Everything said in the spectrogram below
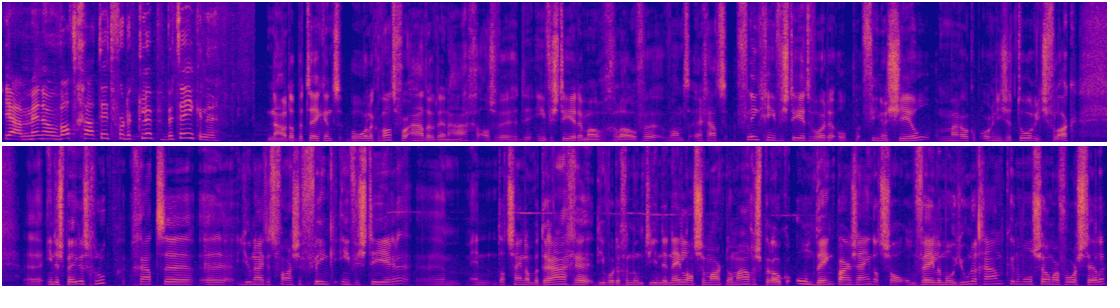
Ja, Menno, wat gaat dit voor de club betekenen? Nou, dat betekent behoorlijk wat voor ADO Den Haag, als we de investeerder mogen geloven. Want er gaat flink geïnvesteerd worden op financieel, maar ook op organisatorisch vlak. Uh, in de spelersgroep gaat uh, uh, United Farce flink investeren. Um, en dat zijn dan bedragen die worden genoemd die in de Nederlandse markt normaal gesproken ondenkbaar zijn. Dat zal om vele miljoenen gaan, kunnen we ons zomaar voorstellen.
